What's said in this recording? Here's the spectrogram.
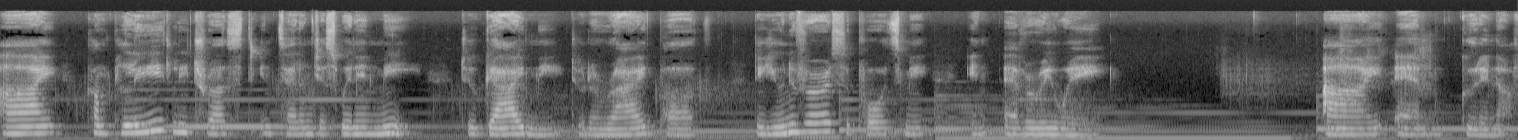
I completely trust the intelligence within me to guide me to the right path. The universe supports me in every way. I am good enough.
